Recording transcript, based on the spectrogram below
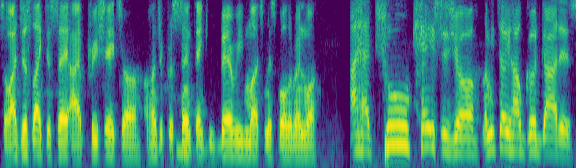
So I just like to say I appreciate y'all 100%. Thank you very much, Miss Bolarinwa. I had two cases, y'all. Let me tell you how good God is.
